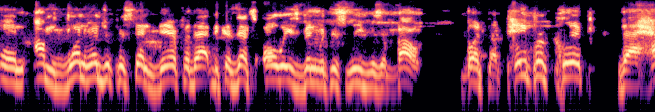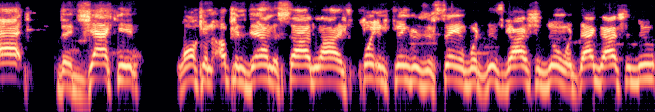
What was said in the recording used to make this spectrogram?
And I'm 100% there for that because that's always been what this league was about. but the paper clip, the hat, the jacket, walking up and down the sidelines, pointing fingers and saying what this guy should do and what that guy should do,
